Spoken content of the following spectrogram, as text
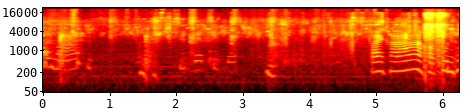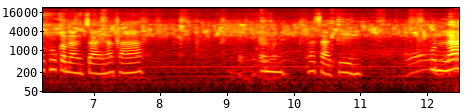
ได้มาสิบเบ็ดสิบเบ็ดไปค่ะ ขอบคุณทุกๆกำลังใจนะคะกคุณภาษาจีน คุณละ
